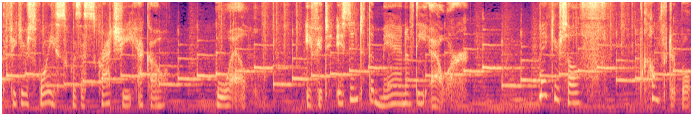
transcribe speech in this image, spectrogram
The figure's voice was a scratchy echo. Well, if it isn't the man of the hour, make yourself comfortable.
